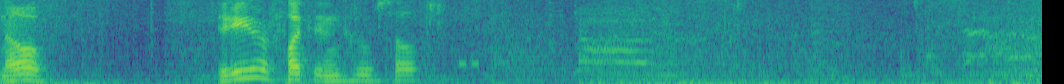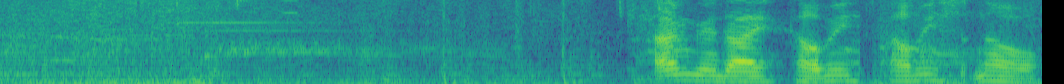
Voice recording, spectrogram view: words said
No. Did he reflect it into himself? I'm gonna die. Help me. Help me. No.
